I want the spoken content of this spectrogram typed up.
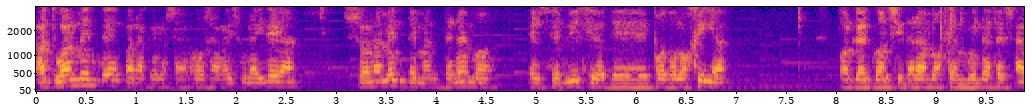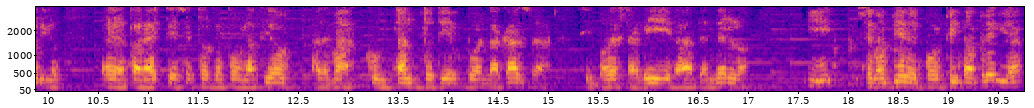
Actualmente, para que os hagáis una idea, solamente mantenemos el servicio de podología, porque consideramos que es muy necesario eh, para este sector de población, además con tanto tiempo en la casa, sin poder salir a atenderlo, y se mantiene por cita previa,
